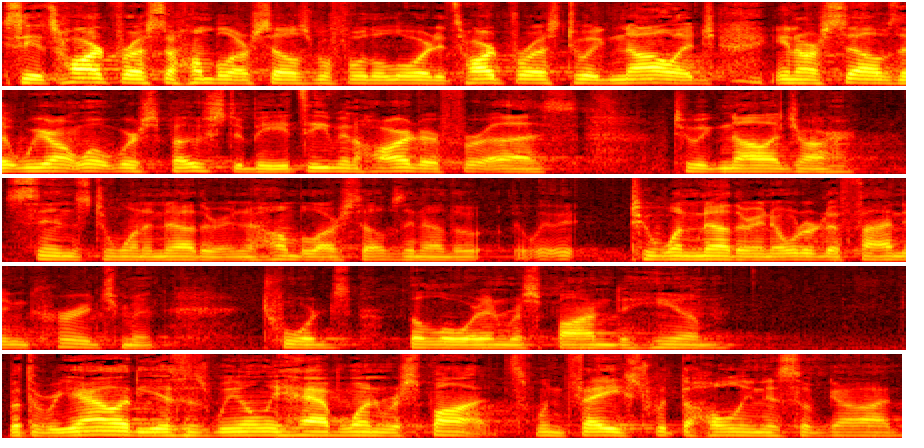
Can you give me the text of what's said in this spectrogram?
See, it's hard for us to humble ourselves before the Lord. It's hard for us to acknowledge in ourselves that we aren't what we're supposed to be. It's even harder for us to acknowledge our sins to one another and to humble ourselves other, to one another in order to find encouragement towards the Lord and respond to Him. But the reality is, is we only have one response when faced with the holiness of God.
